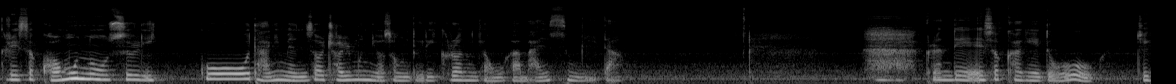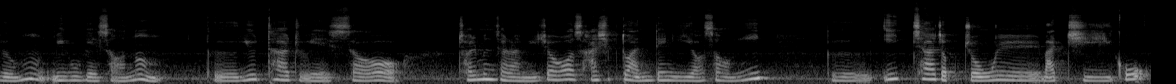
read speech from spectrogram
그래서 검은 옷을 입고 다니면서 젊은 여성들이 그런 경우가 많습니다. 그런데 애석하게도 지금 미국에서는 그 유타주에서 젊은 사람이죠. 40도 안 된 이 여성이 그 2차 접종을 마치고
